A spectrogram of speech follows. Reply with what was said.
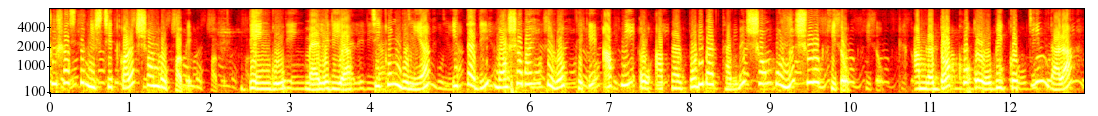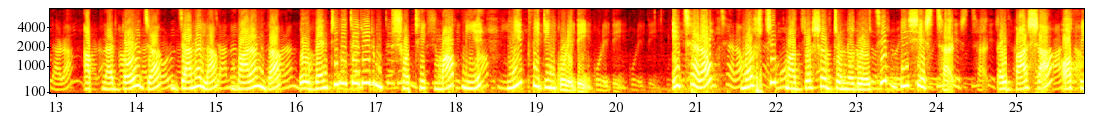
সুস্বাস্থ্য নিশ্চিত করা সম্ভব হবে। ডেঙ্গু, ম্যালেরিয়া, চিকনগুনিয়া ইত্যাদি মশাবাহিত রোগ থেকে আপনি ও আপনার পরিবার থাকবে সম্পূর্ণ সুরক্ষিত। আমরা দক্ষ ও অভিজ্ঞ টিম দ্বারা আপনার দরজা, জানালা, বারান্দা ও ভেন্টিলেটরের সঠিক মাপ নিয়ে নেট ফিটিং করে দেই। এছাড়াও মসজিদ, মাদ্রাসার জন্য রয়েছে বিশেষ ছাড়। তাই বাসা, অফিস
